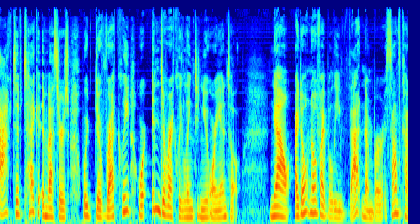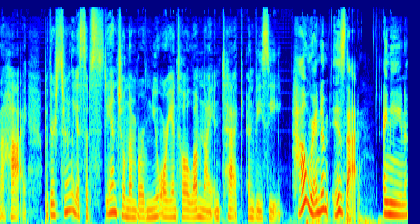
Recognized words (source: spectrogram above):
active tech investors were directly or indirectly linked to New Oriental. Now, I don't know if I believe that number. It sounds kind of high, but there's certainly a substantial number of New Oriental alumni in tech and VC. How random is that? I mean,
